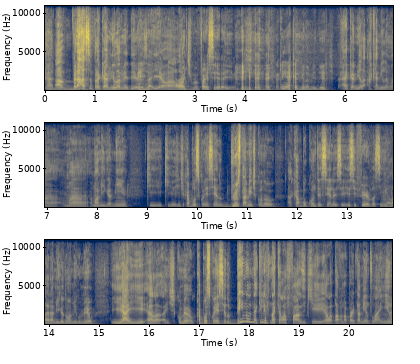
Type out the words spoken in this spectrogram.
Abraço pra Camila Medeiros, aí é uma ótima parceira aí. Quem é Camila Medeiros? A Camila, a Camila é uma, uma, uma amiga minha. Que, que a gente acabou se conhecendo justamente quando acabou acontecendo esse, esse fervo, assim. Uhum. Ela era amiga de um amigo meu. E aí ela, a gente come- acabou se conhecendo bem no- naquele, naquela fase que ela tava no apartamento lá ainda.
